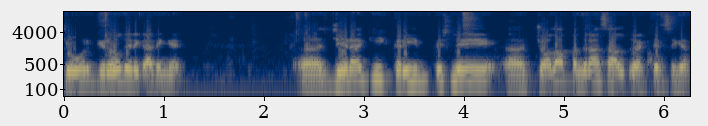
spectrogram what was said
ਚੋਰ ਗਿਰੋਹ ਦੇ ਰਿਗਾਰਡਿੰਗ ਹੈ। ਜਿਹੜਾ ਕਿ ਕਰੀਬ ਪਿਛਲੇ 14-15 ਸਾਲ ਤੋਂ ਐਕਟਿਵ ਸੀਗਾ।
